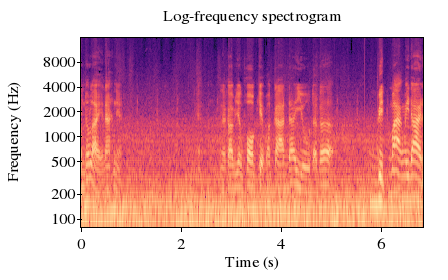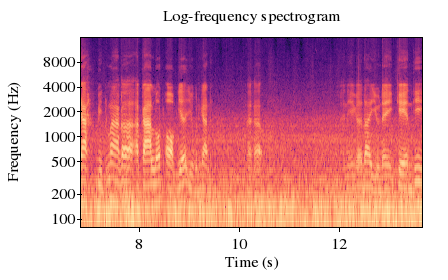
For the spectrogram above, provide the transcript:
นเท่าไหร่นะเนี่ยนะครับ ยังพอเก็บอาการได้อยู่ แต่ก็บิดมากไม่ได้นะ บิดมากก็อาการรถออกเยอะอยู่เหมือนกันนะครับ อันนี้ก็ได้อยู่ในเกณฑ์ที่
